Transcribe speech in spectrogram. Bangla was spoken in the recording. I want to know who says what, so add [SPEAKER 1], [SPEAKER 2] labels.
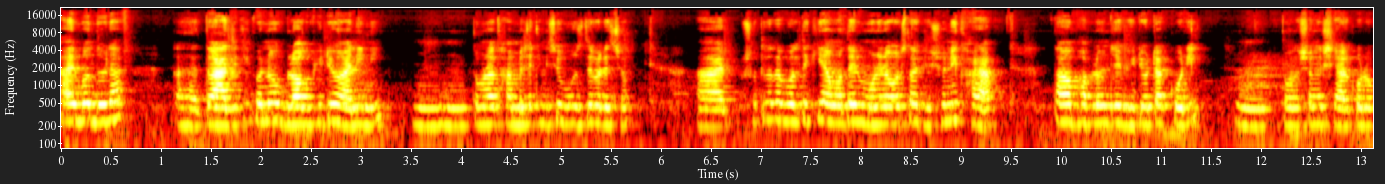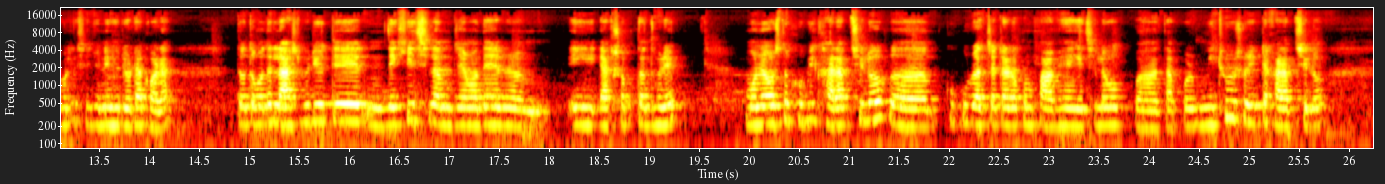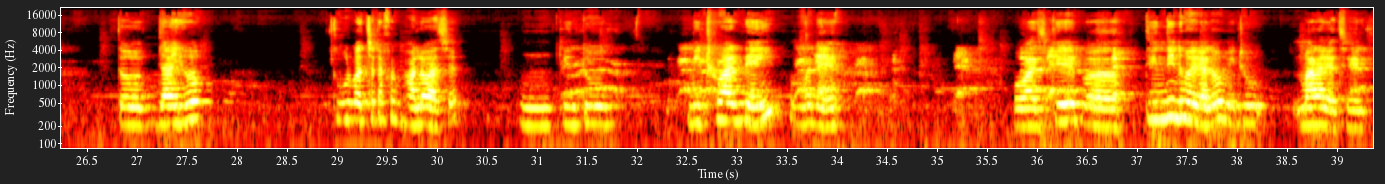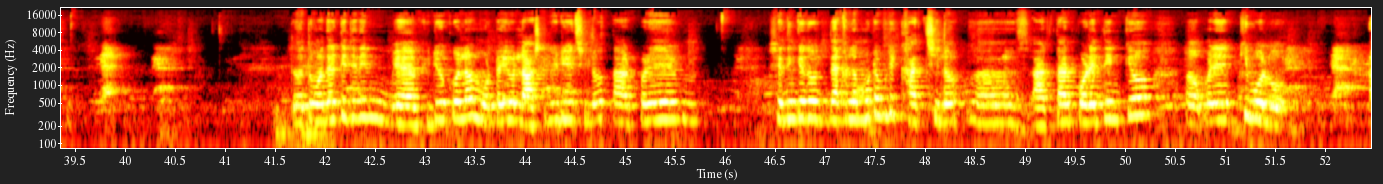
[SPEAKER 1] হাই বন্ধুরা। তো আজকে কোনো ব্লগ ভিডিও আনিনি। তোমরা থামবে দেখে নিশ্চয়ই বুঝতে পেরেছ। আর সত্যি কথা বলতে কি, আমাদের মনের অবস্থা ভীষণই খারাপ। তাও ভাবলাম যে ভিডিওটা করি। তোমাদের সঙ্গে শেয়ার করব বলে, সেই জন্যই ভিডিওটা করা। তো তোমাদের লাস্ট ভিডিওতে দেখিয়েছিলাম যে আমাদের এই এক সপ্তাহ ধরে মনের অবস্থা খুবই খারাপ ছিল। কুকুর বাচ্চাটা এরকম পা ভেঙে গেছিল তারপর মিঠুর শরীরটা খারাপ ছিল। তো যাই হোক কুকুর বাচ্চাটা এখন ভালো আছে। কিন্তু মিঠু আর নেই মানে ও আজকে তিন দিন হয়ে গেল মিঠু মারা গেছে তো তোমাদেরকে যেদিন ভিডিও করলাম, ওটাই ও লাস্ট ভিডিও ছিল। তারপরে সেদিনকে তো দেখালাম, মোটামুটি খাচ্ছিল। আর তারপরের দিনকেও মানে কি বলব,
